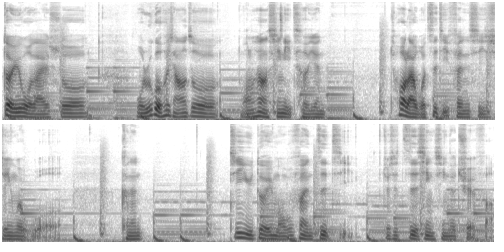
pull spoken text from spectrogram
对于我来说，我如果会想要做网络上的心理测验，后来我自己分析，是因为我可能基于对于某部分自己就是自信心的缺乏，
